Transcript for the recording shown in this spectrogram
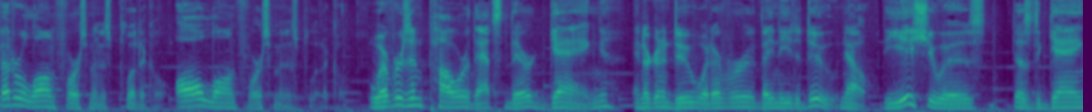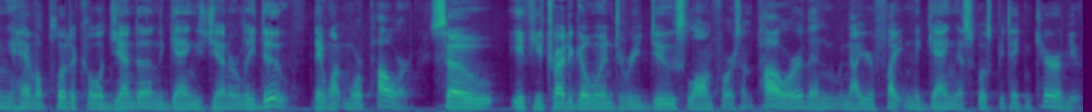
federal law enforcement is political. All law enforcement is political. Whoever's in power, that's their gang, and they're going to do whatever they need to do. Now, the issue is does the gang have a political agenda? And the gangs generally do. They want more power. So if you try to go in to reduce law enforcement power, then now you're fighting the gang that's supposed to be taking care of you.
